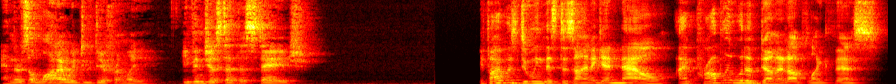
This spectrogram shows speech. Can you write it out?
and there's a lot I would do differently, even just at this stage. If I was doing this design again now, I probably would have done it up like this.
